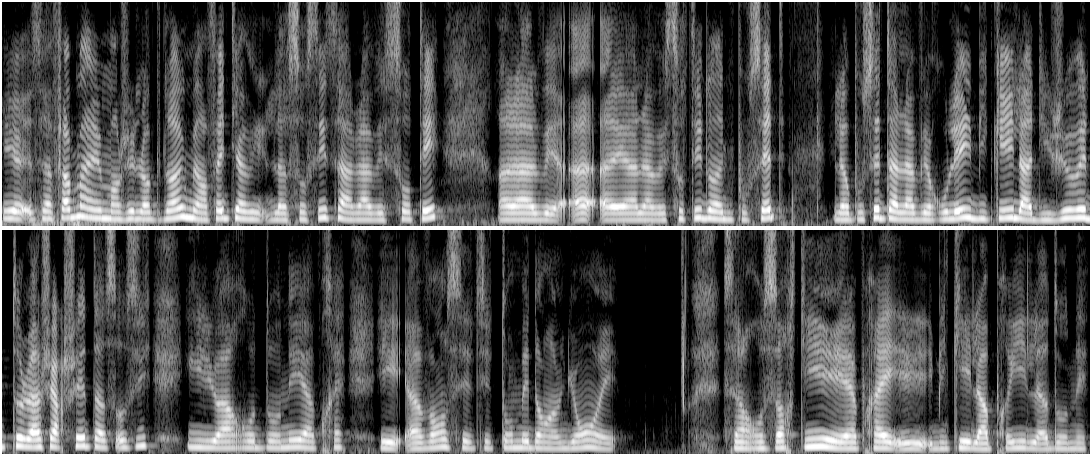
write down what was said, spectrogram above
Euh, sa femme avait mangé le mais en fait, y avait, la saucisse, elle avait sauté. Elle avait, elle, elle avait sauté dans une poussette. Et la poussette, elle avait roulé. Et Mickey, il a dit Je vais te la chercher, ta saucisse. Il lui a redonné après. Et avant, c'était tombé dans un lion. Et ça a ressorti et après Mickey il a pris, il a donné,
